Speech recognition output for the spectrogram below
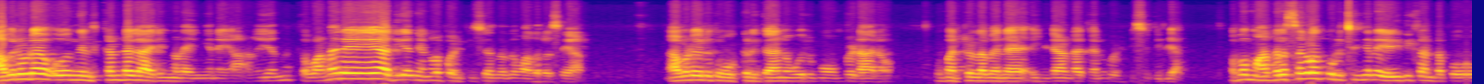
അവരുടെ നിൽക്കേണ്ട കാര്യങ്ങൾ എങ്ങനെയാണ്? എന്നൊക്കെ വളരെ അധികം ഞങ്ങൾ പഠിപ്പിച്ചു തന്നത് മദ്രസയാണ്. അവിടെ ഒരു തോക്കെടുക്കാനോ ഒരു ബോംബിടാനോ മറ്റുള്ളവനെ ഇല്ലാണ്ടാക്കാനോ പഠിപ്പിച്ചിട്ടില്ല. അപ്പൊ മദ്രസകളെ കുറിച്ച് ഇങ്ങനെ എഴുതി കണ്ടപ്പോൾ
